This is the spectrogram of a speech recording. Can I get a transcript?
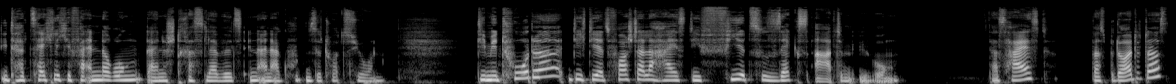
die tatsächliche Veränderung deines Stresslevels in einer akuten Situation. Die Methode, die ich dir jetzt vorstelle, heißt die 4 zu 6 Atemübung. Das heißt, was bedeutet das?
